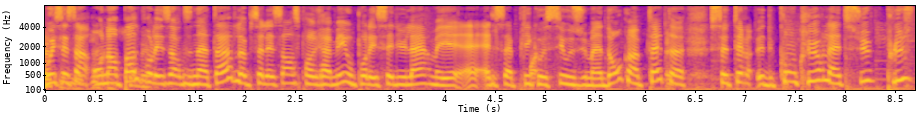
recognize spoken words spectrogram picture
Oui, c'est ça. On en parle pour les ordinateurs, de l'obsolescence programmée ou pour les cellulaires, mais elle, s'applique aussi aux humains. Donc, on va peut-être euh, se conclure là-dessus, plus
